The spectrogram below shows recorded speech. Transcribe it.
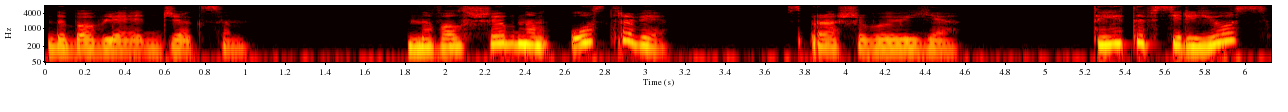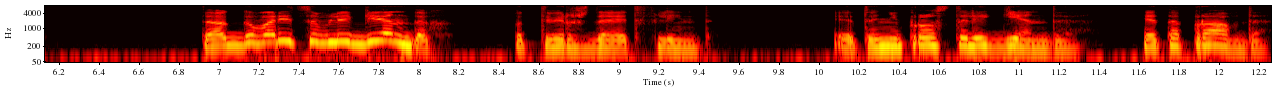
добавляет Джексон. На волшебном острове? спрашиваю я. Ты это всерьез? Так говорится в легендах, подтверждает Флинт. Это не просто легенда, это правда,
